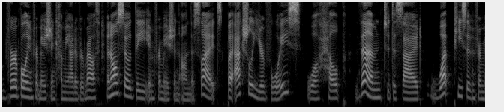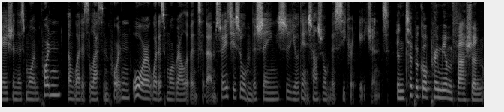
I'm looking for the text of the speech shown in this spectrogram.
verbal information coming out of your mouth, and also the information on the slides. But actually, your voice will help them to decide what piece of information is more important and what is less important or what is more relevant to them. 所以其实我们的声音是有点像是我们的 secret agent. In typical premium fashion,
